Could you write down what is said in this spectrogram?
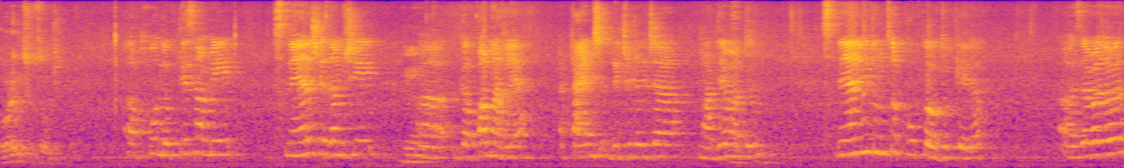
एवढं मी सुचवू शकतो. हो नुकतीच आम्ही स्नेहल शेदमशी गप्पा मारल्या. टाइम्स डिजिटलच्या माध्यमातून स्नेहाने तुमचं खूप कौतुक केलं. जवळजवळ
